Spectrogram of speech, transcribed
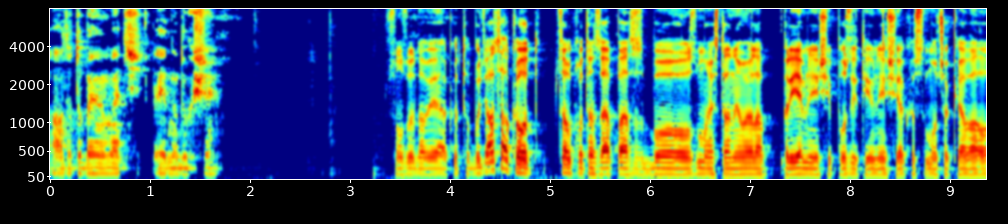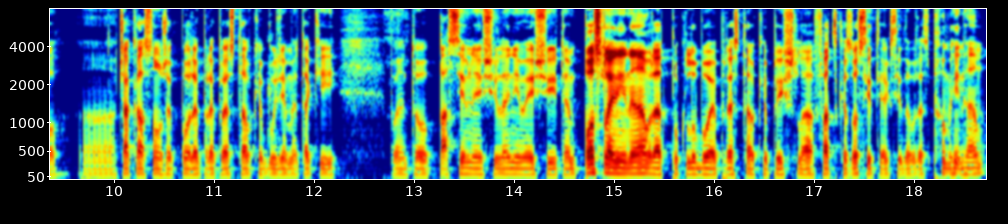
Ale toto budeme mať jednoduchšie som zvedavý, ako to bude. Ale celkovo, celkovo ten zápas bol z mojej strany oveľa príjemnejší, pozitívnejší, ako som očakával. Čakal som, že po repre prestávke budeme taký poviem to, pasívnejší, lenivejší. Ten posledný návrat po klubovej prestávke prišla facka zo City, ak si dobre spomínam.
